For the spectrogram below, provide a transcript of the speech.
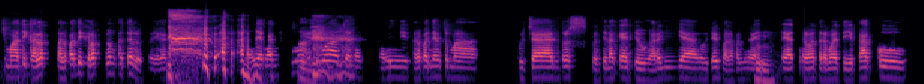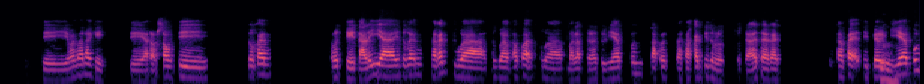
cuma tiga lap balapan tiga lap belum ada loh ya kan? Ya kan? Semua semua ada kan dari balapan yang cuma hujan terus berhenti lagi kayak di Hungaria hujan balapan kayak hmm. kayak drama drama di Baku di mana lagi? Di Arab Saudi. Itu kan terus di Italia itu kan bahkan dua dua apa dua balap dalam dunia pun takkan gitu loh sudah ada kan. Sampai di Belgia hmm. pun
